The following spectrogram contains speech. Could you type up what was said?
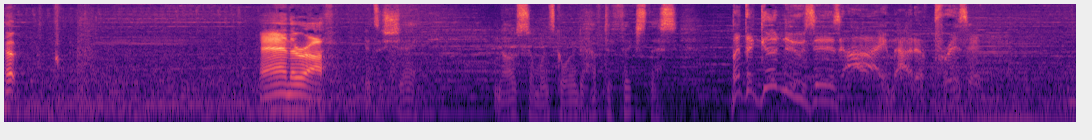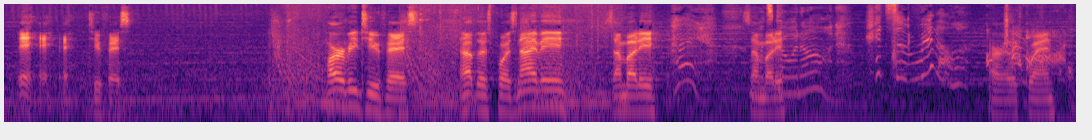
Up. And they're off. It's a shame. Now someone's going to have to fix this. But the good news is I'm out of prison. Two Face. Harvey Two Face. Oh, there's Poison Ivy. Somebody. Hey, Somebody. Riddle. Harley Quinn.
